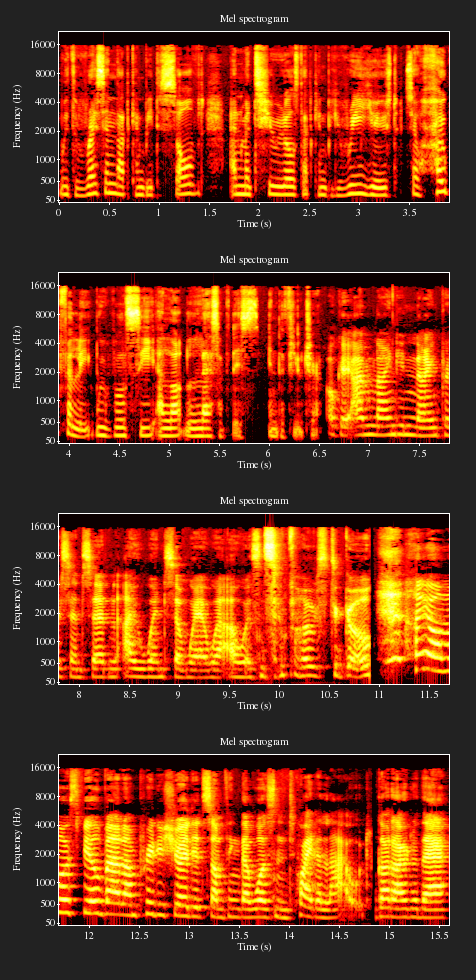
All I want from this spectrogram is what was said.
with resin that can be dissolved and materials that can be reused, so hopefully we will see a lot less of this in the future. Okay, I'm 99% certain I went somewhere where I wasn't supposed to go. I almost feel bad, I'm pretty sure I did something that wasn't quite allowed. Got out of there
